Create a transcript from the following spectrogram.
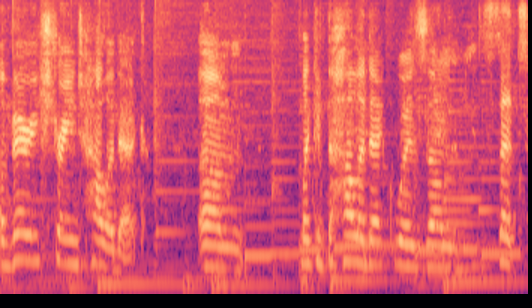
a very strange holodeck. Um, like if the holodeck was um, set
